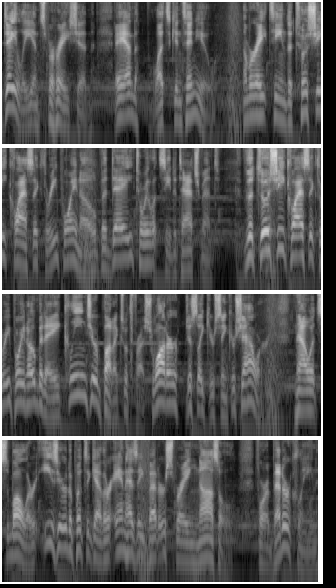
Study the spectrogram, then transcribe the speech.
daily inspiration. And let's continue. Number 18, the Tushy Classic 3.0 Bidet Toilet Seat Attachment. The Tushy Classic 3.0 bidet cleans your buttocks with fresh water, just like your sink or shower. Now it's smaller, easier to put together, and has a better spraying nozzle. For a better clean,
